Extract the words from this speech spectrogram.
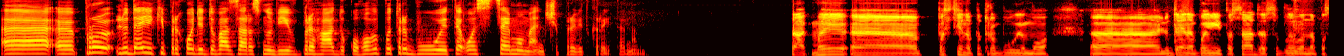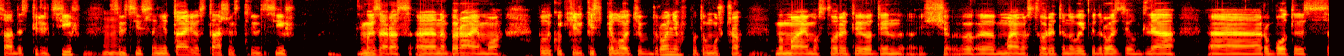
Е, е, про людей, які приходять до вас зараз нові в бригаду, кого ви потребуєте, ось цей момент ще привідкрийте нам. Так, ми е, постійно потребуємо е, людей на бойові посади, особливо на посади стрільців, Мгм. стрільців санітарів, старших стрільців. Ми зараз е, набираємо велику кількість пілотів дронів, тому що ми маємо створити один що е, маємо створити новий підрозділ для е, роботи з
